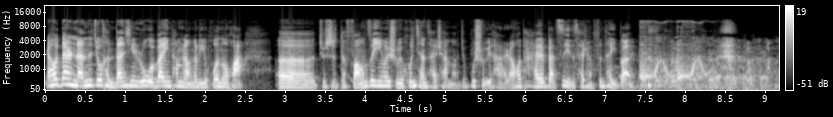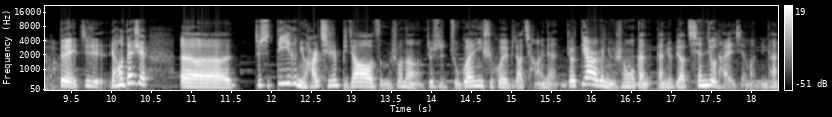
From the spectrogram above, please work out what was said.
然后，但是男的就很担心，如果万一他们两个离婚的话，呃，就是他房子因为属于婚前财产嘛，就不属于他，然后他还得把自己的财产分他一半。对，就是然后，但是，呃。就是第一个女孩其实比较怎么说呢？就是主观意识会比较强一点。就第二个女生，我感感觉比较迁就她一些嘛。你看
